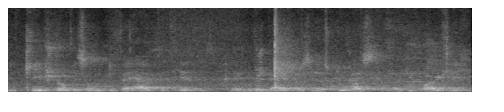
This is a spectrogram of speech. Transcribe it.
mit Klebstoff ist unten verhärtet hier, ist steif, also er ist durchaus äh, gebräuchlich.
